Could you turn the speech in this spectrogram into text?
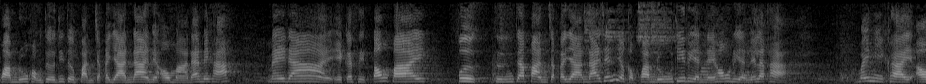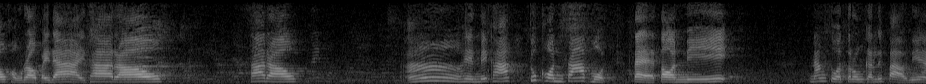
ความรู้ของเธอที่เธอปั่นจักรยานได้เนี่ยเอามาได้ไหมคะ ไม่ได้ เอกสิทธิ์ต้องไป ฝึกถึงจะปั่นจักรยานได้ เช่นเดียวกับความรู้ที่เรียนในห้องเรียนนี่แหละค่ะ ไม่มีใครเอาของเราไปได้ ถ้าเรา ถ้าเรา อ่าเห็นไหมคะ ทุกคนทราบหมด แต่ตอนนี้นั่งตัวตรงกันหรือเปล่าเนี่ย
